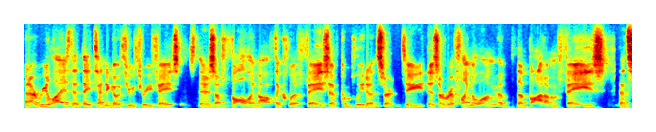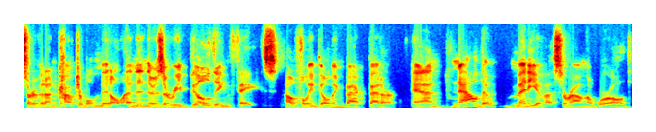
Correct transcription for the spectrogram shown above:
and I realized that they tend to go through three phases. There's a falling off the cliff phase of complete uncertainty, there's a riffling along of the bottom phase that's sort of an uncomfortable middle, and then there's a rebuilding phase, hopefully building back better better. And now that many of us around the world,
